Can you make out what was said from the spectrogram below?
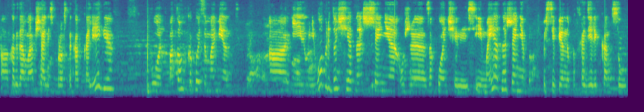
а, когда мы общались просто как коллеги, вот. Потом в какой-то момент а, и у него предыдущие отношения уже закончились, и мои отношения постепенно подходили к концу.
